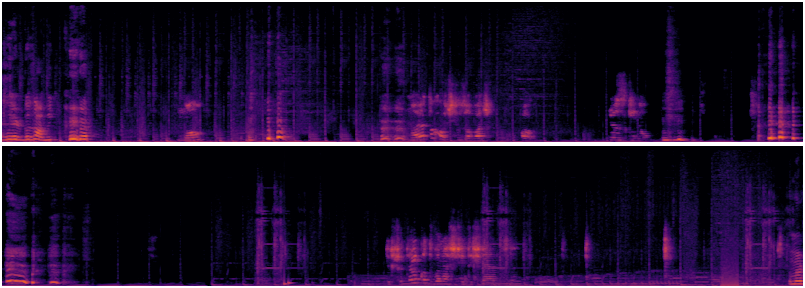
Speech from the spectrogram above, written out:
próbujesz go zabić? No. No ale to chodź tu zobacz. O. Już zginął. Jeszcze tylko 12 tysięcy. To masz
